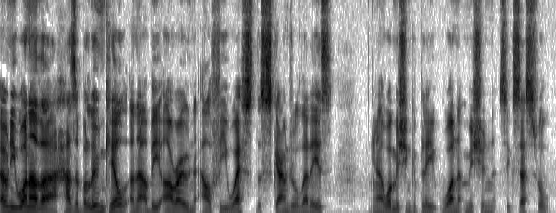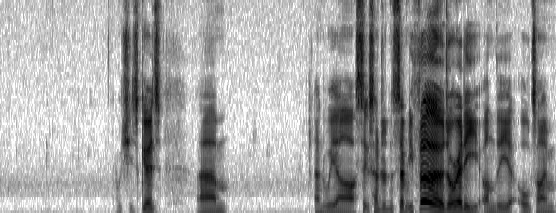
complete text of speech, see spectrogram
only one other has a balloon kill, and that'll be our own Alfie West, the scoundrel that is. Uh, one mission complete, one mission successful, which is good. Um, and we are 673rd already on the all-time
